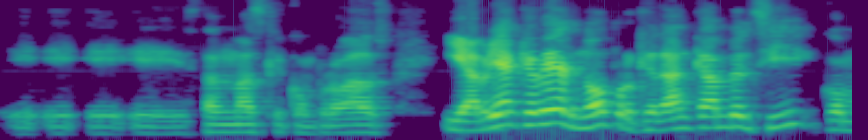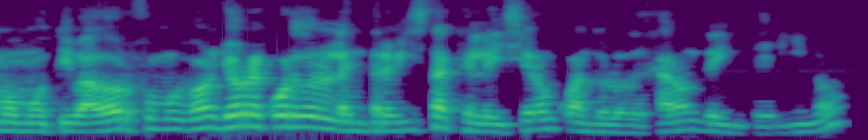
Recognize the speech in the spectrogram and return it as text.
eh, están más que comprobados. Y habría que ver, ¿no? Porque Dan Campbell sí, como motivador fue muy bueno. Yo recuerdo la entrevista que le hicieron cuando lo dejaron de interino,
